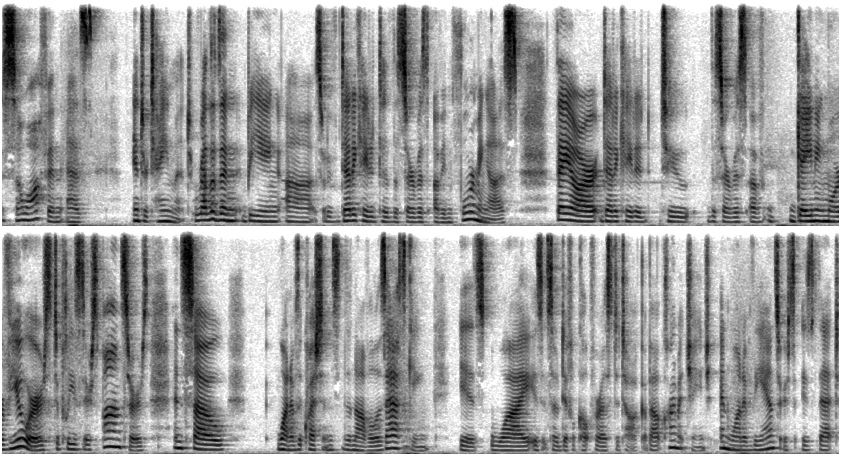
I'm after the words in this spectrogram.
so often as entertainment rather than being uh, sort of dedicated to the service of informing us they are dedicated to the service of gaining more viewers to please their sponsors. And so, one of the questions the novel is asking is why is it so difficult for us to talk about climate change? And one of the answers is that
